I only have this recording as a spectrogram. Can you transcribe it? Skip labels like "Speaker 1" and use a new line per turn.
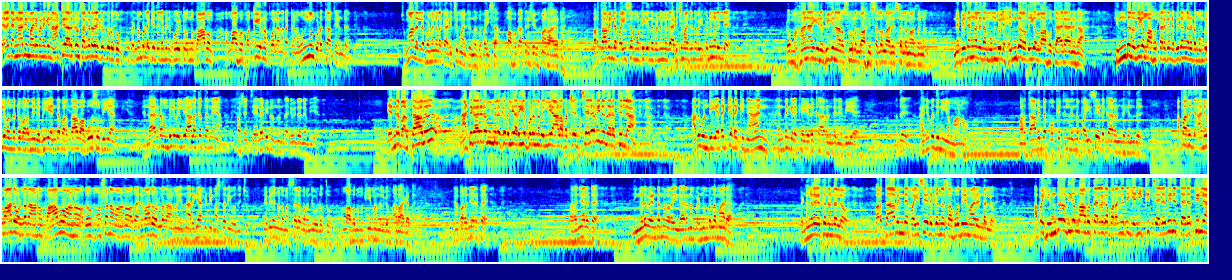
ചില ചങ്ങാതിമാര് വേണമെങ്കിൽ നാട്ടുകാർക്കും സംഘടനയൊക്കെ കൊടുക്കും. പെണ്ണുമ്പിള്ളയ്ക്ക് ചിലവിന് പോയിട്ട് ഒന്ന് പാപം അള്ളാഹു ഫക്കീറിനെ പോലെ നടക്കണം. ഒന്നും കൊടുക്കാത്തയുണ്ട്. ചുമ്മാതല്ല പെണ്ണുങ്ങളൊക്കെ അടിച്ചു മാറ്റുന്നത് പൈസ. അള്ളാഹു കാത്തിരിശുമാറാകട്ടെ ഭർത്താവിന്റെ പൈസ മുട്ടിക്കുന്ന പെണ്ണുങ്ങൾ അടിച്ചു മാറ്റുന്ന പെണ്ണുങ്ങളില്ലേ? ഇവിടെ മഹാനായി നബീന റസൂൽ അള്ളാഹി സല്ലാ അലൈഹി സ്വലം തങ്ങൾ നബിതങ്ങളുടെ മുമ്പിൽ ഹിന്ദ് റതി അള്ളാഹു താലാനുക ഹിന്ദ് റതി അള്ളാഹു താലക നബിതങ്ങളുടെ മുമ്പിൽ വന്നിട്ട് പറഞ്ഞു നബി എന്റെ ഭർത്താവ് അബൂ സുഫിയാൻ എല്ലാവരുടെ മുമ്പിൽ വലിയ ആളൊക്കെ തന്നെയാ. പക്ഷെ ചെലവിനൊന്നും തരൂല നബിയെ. എന്റെ ഭർത്താവ് നാട്ടുകാരുടെ മുമ്പിലൊക്കെ വലിയ അറിയപ്പെടുന്ന വലിയ ആളാ. പക്ഷെ ചെലവിന് തരത്തില്ല. അതുകൊണ്ട് ഇടയ്ക്കിടയ്ക്ക് ഞാൻ എന്തെങ്കിലുമൊക്കെ എടുക്കാറുണ്ട് നബിയെ. അത് അനുവദനീയമാണോ? ഭർത്താവിന്റെ പോക്കറ്റിൽ നിന്ന് പൈസ എടുക്കാറുണ്ട് ഹിന്ദ് അപ്പൊ അത് അനുവാദം ഉള്ളതാണോ? പാപമാണോ അതോ മോഷണമാണോ? അത് അനുവാദം ഉള്ളതാണോ? എന്ന് അറിയാൻ വേണ്ടി മസ്തല ചോദിച്ചു. നബിതങ്ങൾ മസ്തല പറഞ്ഞു കൊടുത്തു. അള്ളാഹു നമുക്ക് ഈമ നൽകുമാറാകട്ടെ. ഞാൻ പറഞ്ഞു തരട്ടെ പറഞ്ഞു തരട്ടെ നിങ്ങൾ വേണ്ടെന്ന് പറയും. കാരണം പെണ്ണും പെണ്ണുമ്പിള്ളമാരാ. പെണ്ണുങ്ങൾ കേൾക്കുന്നുണ്ടല്ലോ. ഭർത്താവിന്റെ പൈസ എടുക്കുന്ന സഹോദരിമാരുണ്ടല്ലോ. അപ്പൊ ഹിന്ദു റതിയല്ലാഹു തലക പറഞ്ഞത് എനിക്ക് ചെലവിന് തരത്തില്ല.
